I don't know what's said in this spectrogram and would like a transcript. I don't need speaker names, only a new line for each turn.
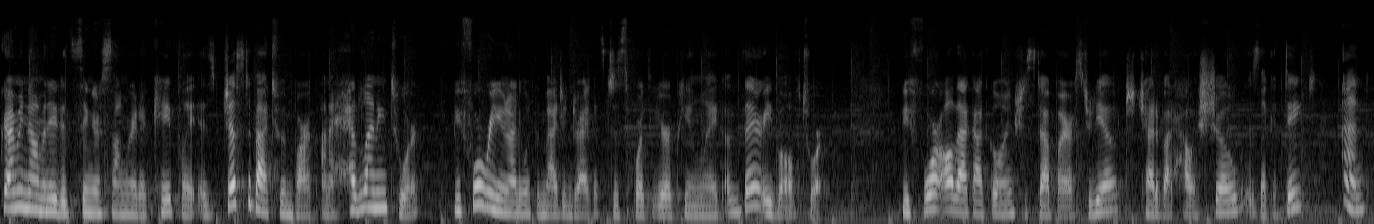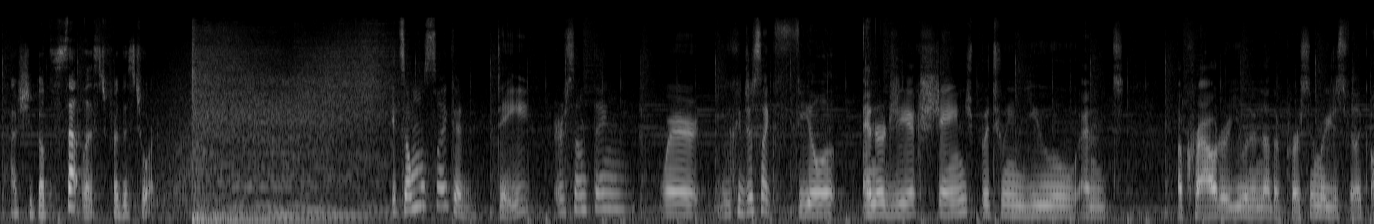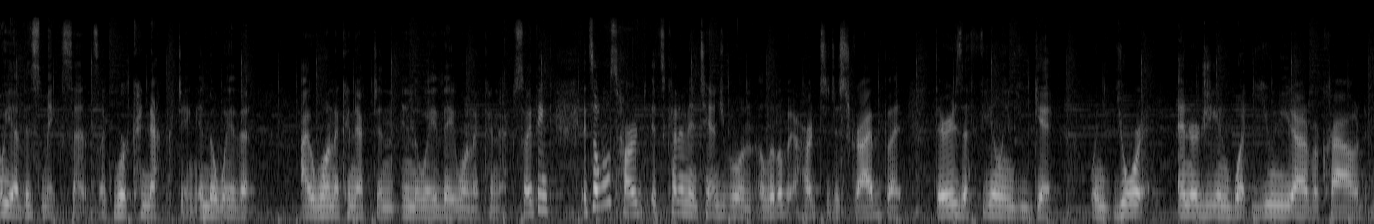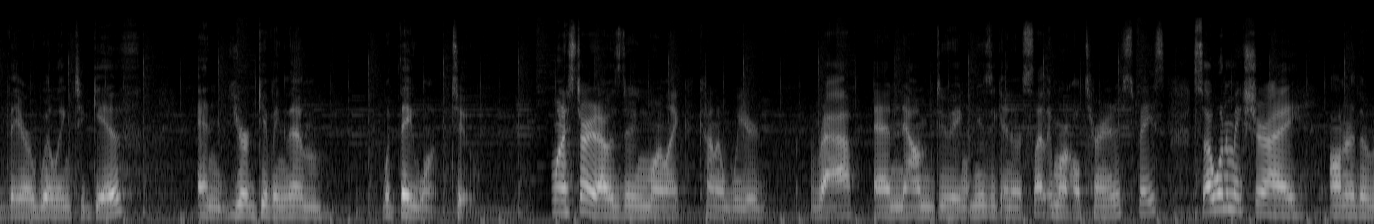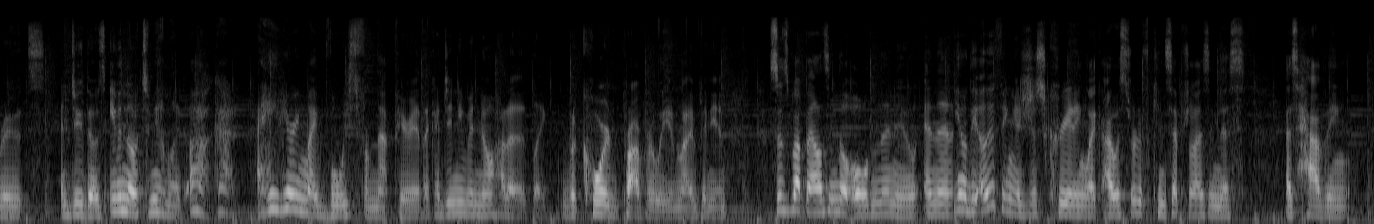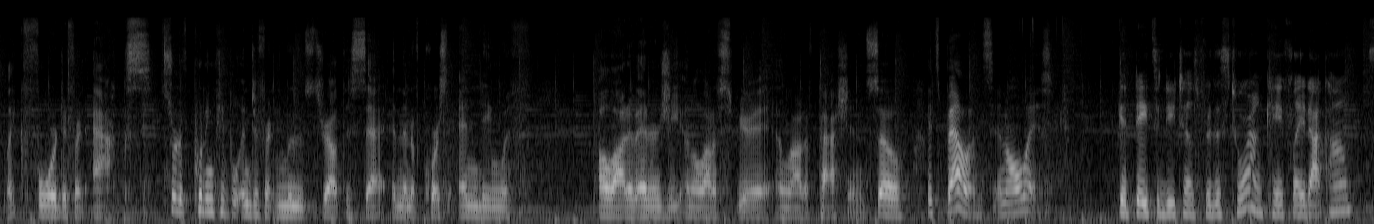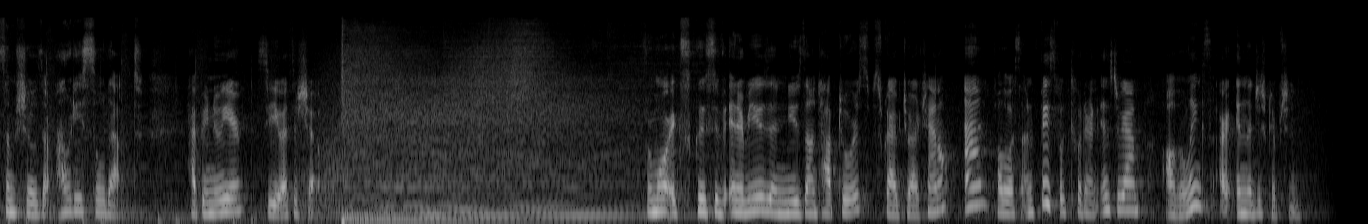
Grammy nominated singer songwriter K.Flay is just about to embark on a headlining tour before reuniting with Imagine Dragons to support the European leg of their Evolve tour. Before all that got going, she stopped by our studio to chat about how a show is like a date and how she built a set list for this tour.
It's almost like a date or something where you could just like feel energy exchange between you and a crowd or you and another person where you just feel like, oh yeah, this makes sense. Like we're connecting in the way that I want to connect in, in the way they want to connect. So I think it's almost hard, it's kind of intangible and a little bit hard to describe, but there is a feeling you get when your energy and what you need out of a crowd, they're willing to give and you're giving them what they want too. When I started, I was doing more like kind of weird rap, and now I'm doing music in a slightly more alternative space. So I want to make sure I honor the roots and do those, even though to me I'm like, oh God, I hate hearing my voice from that period. Like I didn't even know how to like record properly, in my opinion. So it's about balancing the old and the new. And then, you know, the other thing is just creating, like I was sort of conceptualizing this as having like four different acts, sort of putting people in different moods throughout the set, and then of course ending with a lot of energy and a lot of spirit and a lot of passion. So it's balance in all ways.
Get dates and details for this tour on kflay.com. Some shows are already sold out. Happy New Year. See you at the show. For more exclusive interviews and news on top tours, subscribe to our channel and follow us on Facebook, Twitter, and Instagram. All the links are in the description.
